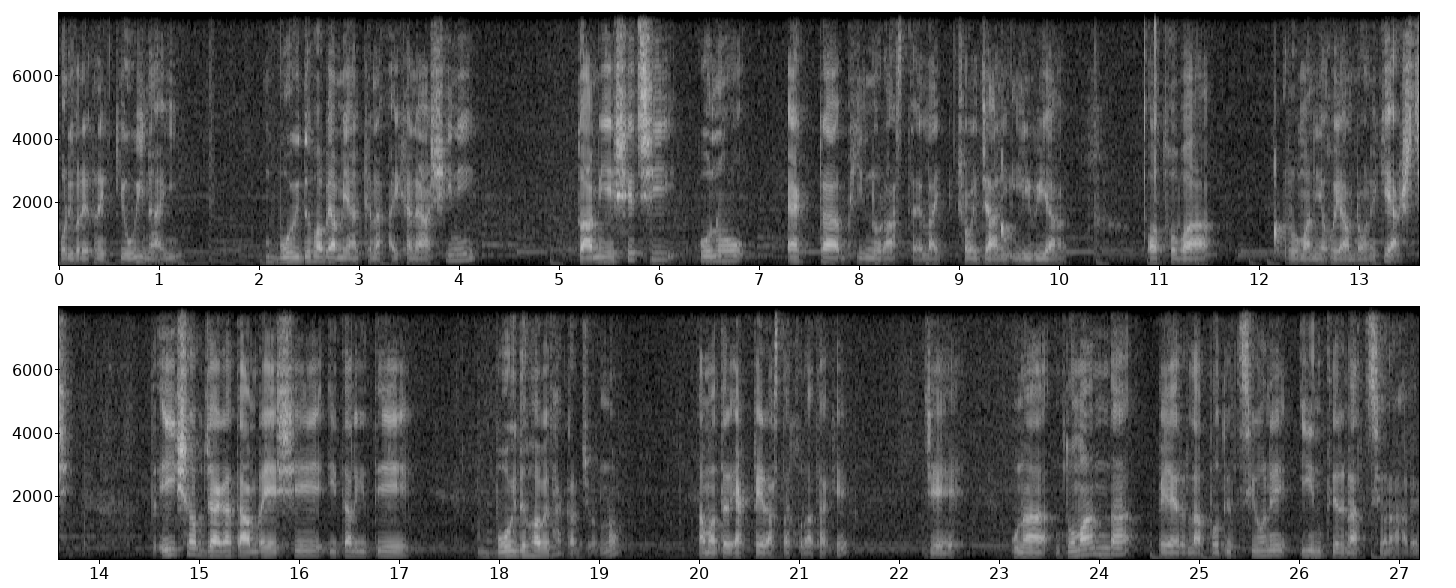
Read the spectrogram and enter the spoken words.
পরিবার এখানে কেউই নাই, বৈধভাবে আমি এখানে এখানে আসিনি। তো আমি এসেছি কোনো একটা ভিন্ন রাস্তায় লাইক সবাই জানি লিবিয়া অথবা রোমানিয়া হয়ে আমরা অনেকেই আসছি। তো এই সব জায়গাতে আমরা এসে ইতালিতে বৈধভাবে থাকার জন্য আমাদের একটাই রাস্তা খোলা থাকে যে una domanda per la protezione internazionale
